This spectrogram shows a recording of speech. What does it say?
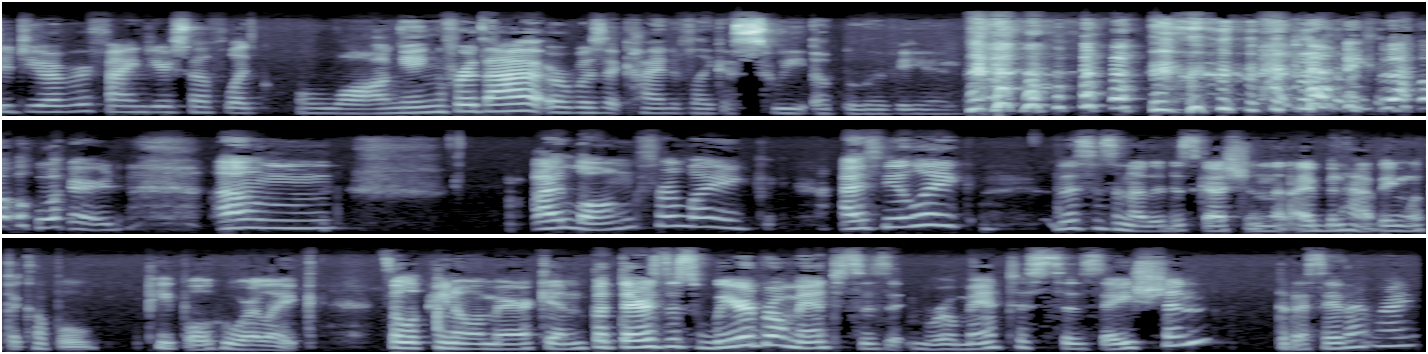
Did you ever find yourself like longing for that or was it kind of like a sweet oblivion? I like that word. Um I long for like I feel like this is another discussion that I've been having with a couple people who are like Filipino American, but there's this weird romanticiz- romanticization. Did I say that right?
